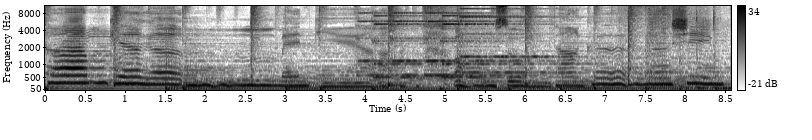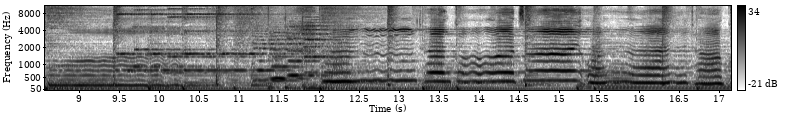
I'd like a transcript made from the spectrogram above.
坎坷不免惊，往事毋通藏心肝，毋通搁再回头看，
